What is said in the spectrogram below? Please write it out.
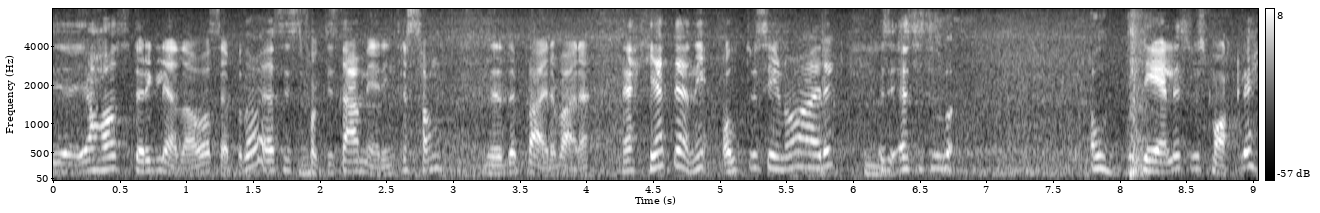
jeg har større glede av å se på det, og jeg syns faktisk det er mer interessant enn det det pleier å være. Jeg er helt enig i alt du sier nå, Eirik. Jeg, syns det var aldeles usmakelig,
